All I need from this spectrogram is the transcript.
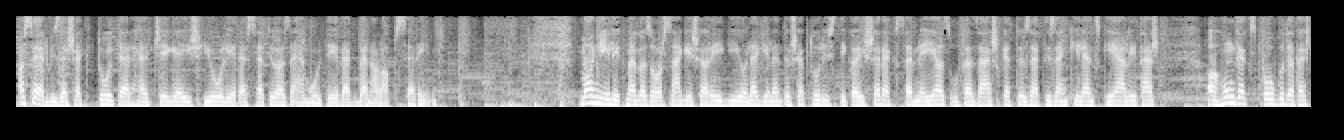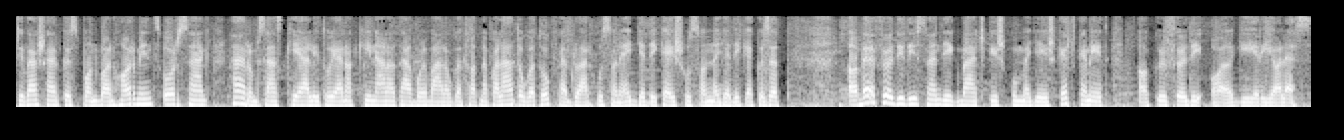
A szervizesek túlterheltsége is jól érezhető az elmúlt években a szerint. Ma nyílik meg az ország és a régió legjelentősebb turisztikai seregszemléje az Utazás 2019 kiállítás. A Hungexpo Budapesti Vásárközpontban 30 ország 300 kiállítójának kínálatából válogathatnak a látogatók február 21-e és 24-e között. A belföldi díszvendég Bács Kiskun megye és Kecskemét, a külföldi Algéria lesz.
